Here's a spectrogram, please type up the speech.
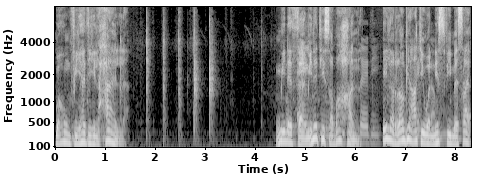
وهم في هذه الحال. من الثامنة صباحا إلى الرابعة والنصف مساء.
